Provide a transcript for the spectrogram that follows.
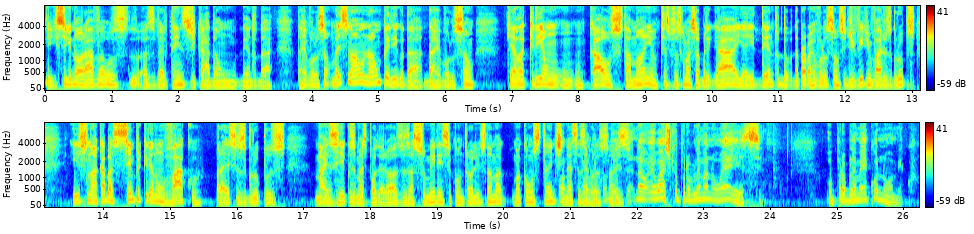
E se ignorava os, as vertentes de cada um dentro da, da Revolução. Mas isso não, não é um perigo da, da Revolução que ela cria um, um, um, caos tamanho, que as pessoas começam a brigar, e aí dentro do, da própria revolução se divide em vários grupos. Isso não acaba sempre criando um vácuo para esses grupos mais ricos e mais poderosos assumirem esse controle? Isso não é uma, uma constante pode, nessas pode revoluções? Acontecer. Não, eu acho que o problema não é esse. O problema é econômico.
